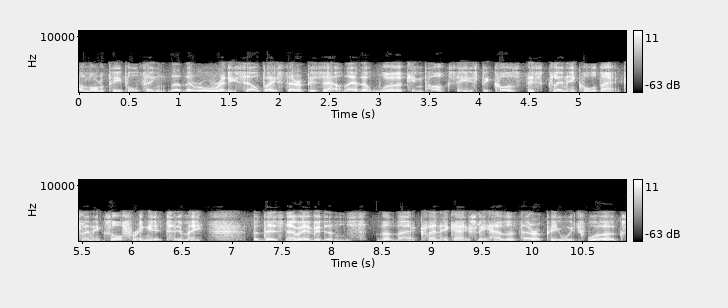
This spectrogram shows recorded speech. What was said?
a lot of people think that there are already cell-based therapies out there that work in Parkinson's because this clinic or that clinic's offering it to me. But there's no evidence that that clinic actually has a therapy which works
